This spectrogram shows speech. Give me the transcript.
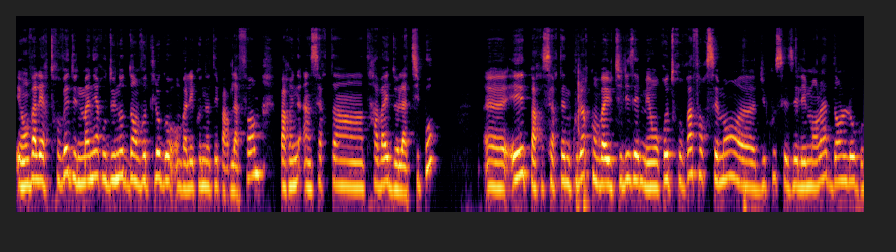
et on va les retrouver d'une manière ou d'une autre dans votre logo. On va les connoter par de la forme, par un certain travail de la typo, euh, et par certaines couleurs qu'on va utiliser. Mais on retrouvera forcément, euh, du coup, ces éléments-là dans le logo,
